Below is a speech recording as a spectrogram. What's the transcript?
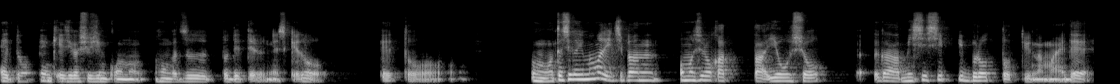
えっと、ペンケージが主人公の本がずっと出てるんですけど、えっと、うん、私が今まで一番面白かった洋書がミシシッピブロットっていう名前で、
